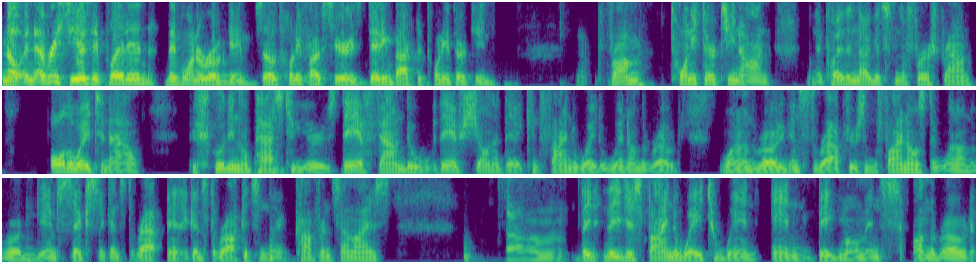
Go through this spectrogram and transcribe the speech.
No, in every series they played in, they've won a road game. So 25 Yeah. series dating back to 2013. from 2013 on, when they play the Nuggets in the first round, all the way to now, excluding the past two years, they have found a they have shown that they can find a way to win on the road. Won on the road against the Raptors in the finals. They won on the road in Game Six against the Rap against the Rockets in the conference semis. Um, they they just find a way to win in big moments on the road,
